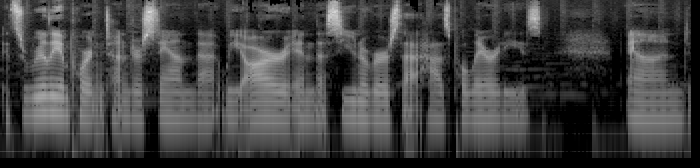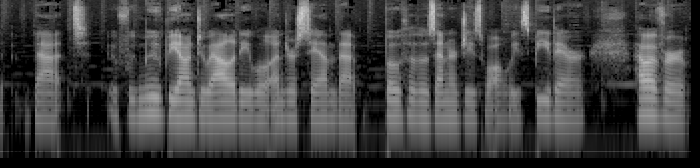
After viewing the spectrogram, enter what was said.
it's really important to understand that we are in this universe that has polarities, and that if we move beyond duality, we'll understand that both of those energies will always be there. However,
